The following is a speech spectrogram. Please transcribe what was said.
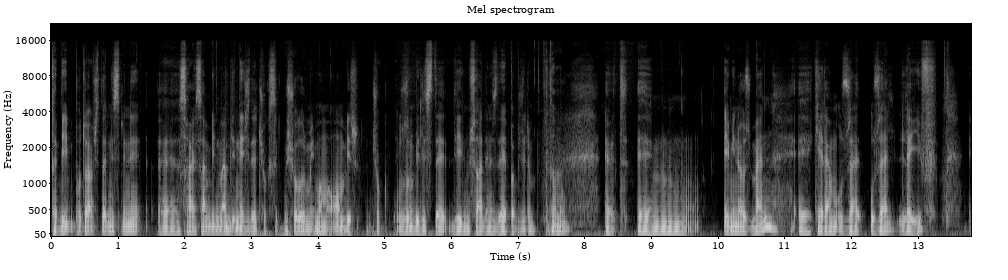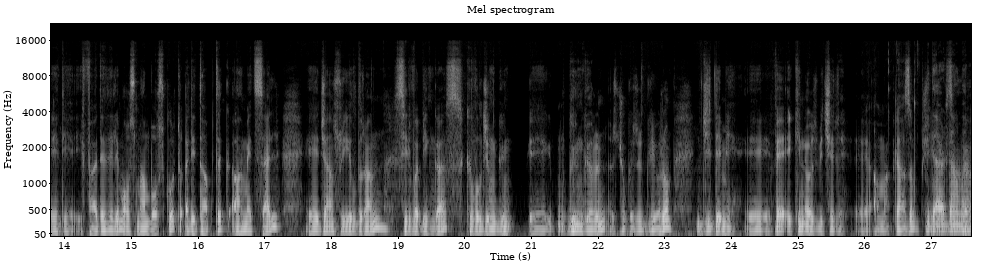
tabii fotoğrafçıların ismini e, saysam bilmem dinleyicide çok sıkmış olur muyum ama 11 çok uzun bir liste değil. Müsaadenizle yapabilirim. Tamam. Evet. E, Emin Özmen, e, Kerem Uzel, Uzel Layif, e, diye ifade edelim. Osman Bozkurt, Ali Taptık, Ahmet Sel, e, Cansu Yıldıran, Silva Bingaz, Kıvılcım Gün, e, Güngör'ün, çok özür diliyorum, Cidem'i e, ve Ekin Özbiçer'i e, anmak lazım. Bir şey, de Erdem var.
